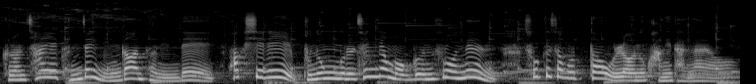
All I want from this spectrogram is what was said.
그런 차이에 굉장히 민감한 편인데 확실히 분홍물을 챙겨 먹은 후로는 속에서부터 올라오는 광이 달라요.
